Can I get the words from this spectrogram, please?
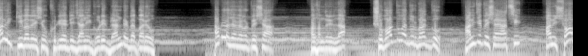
আমি কীভাবে এসব খুঁটিনাটি জানি? ঘড়ির ব্র্যান্ডের ব্যাপারেও। আপনারা জানেন আমার পেশা। আলহামদুলিল্লাহ। সৌভাগ্য বা দুর্ভাগ্য? আমি যে পেশায় আছি আমি সব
